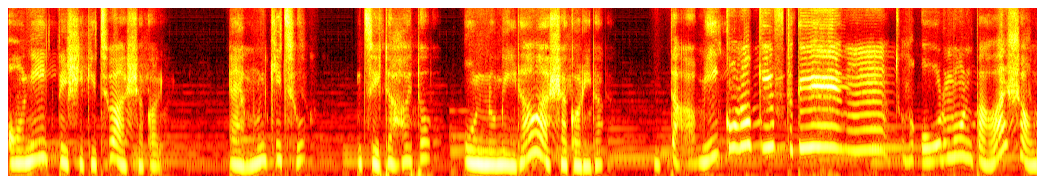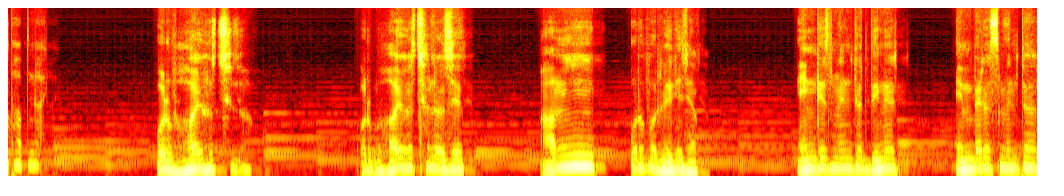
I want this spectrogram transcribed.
অনেক বেশি কিছু আশা করে। এমন কিছু যেটা হয়তো অন্য মেয়েরাও আশা করে না। দামি কোনো গিফট দিয়ে ওর মন পাওয়া সম্ভব নয়। ওর ভয় হচ্ছিল। ওর ভয় হচ্ছিল যে আমি ওর উপর রেগে যাব। এঙ্গেজমেন্টের দিনের এম্বারাসমেন্টটা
